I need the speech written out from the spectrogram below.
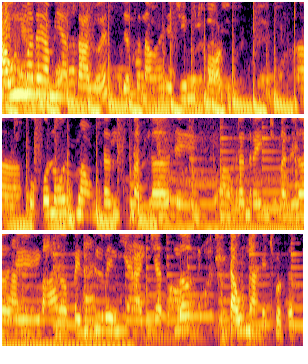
छोट्याशा टाउनमध्ये आम्ही आता आलोय. ज्याचं नाव आहे जिम थॉट. कोकोनोज माउंटन्स मधलं हे माउंटन रेंज मधलं हे पेन्सिल्वेनिया राज्यातलं टाउन आहे छोटस.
